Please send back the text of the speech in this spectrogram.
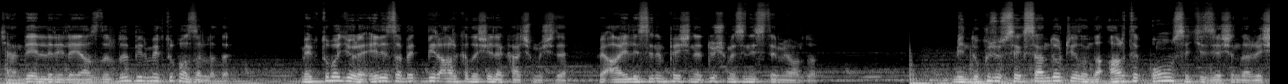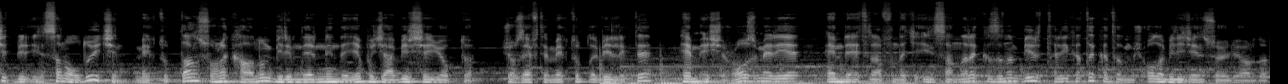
kendi elleriyle yazdırdığı bir mektup hazırladı. Mektuba göre Elizabeth bir arkadaşıyla kaçmıştı ve ailesinin peşine düşmesini istemiyordu. 1984 yılında artık 18 yaşında reşit bir insan olduğu için mektuptan sonra kanun birimlerinin de yapacağı bir şey yoktu. Joseph de mektupla birlikte hem eşi Rosemary'e hem de etrafındaki insanlara kızının bir tarikata katılmış olabileceğini söylüyordu.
